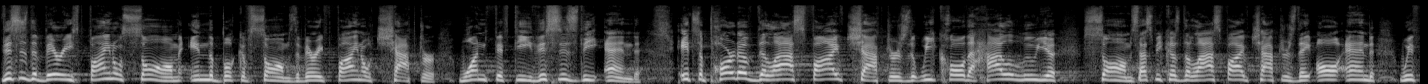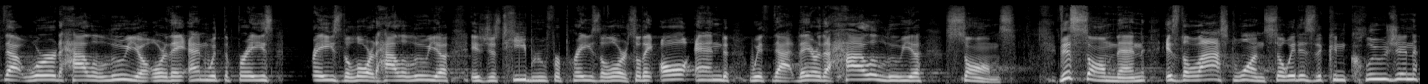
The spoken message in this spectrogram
This is the very final psalm in the book of Psalms, the very final chapter, 150. This is the end. It's a part of the last five chapters that we call the Hallelujah Psalms. That's because the last five chapters, they all end with that word hallelujah, or they end with the phrase praise the Lord. Hallelujah is just Hebrew for praise the Lord. So they all end with that. They are the Hallelujah Psalms. This psalm then is the last one, so it is the conclusion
